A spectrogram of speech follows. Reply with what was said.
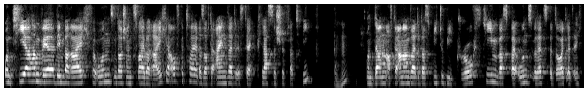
Und hier haben wir den Bereich für uns in Deutschland in zwei Bereiche aufgeteilt. Also auf der einen Seite ist der klassische Vertrieb. Mhm. Und dann auf der anderen Seite das B2B Growth Team, was bei uns übersetzt bedeutet letztendlich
